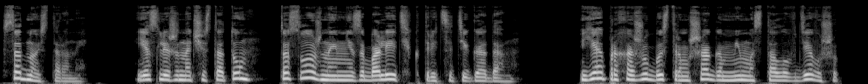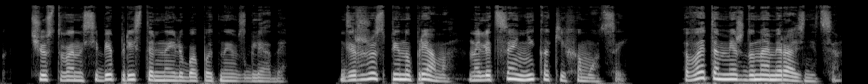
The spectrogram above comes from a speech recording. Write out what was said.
С одной стороны. Если же на чистоту, то сложно им не заболеть к 30 годам. Я прохожу быстрым шагом мимо столов девушек, чувствуя на себе пристальные любопытные взгляды. Держу спину прямо, на лице никаких эмоций. В этом между нами разница.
